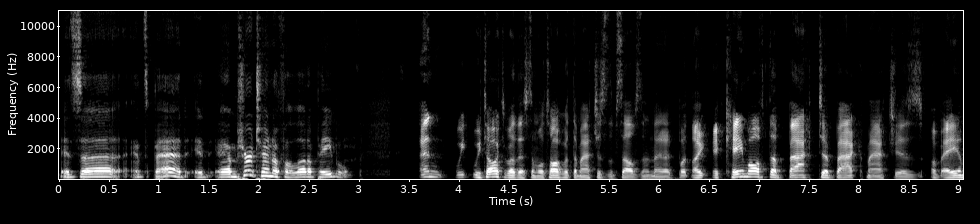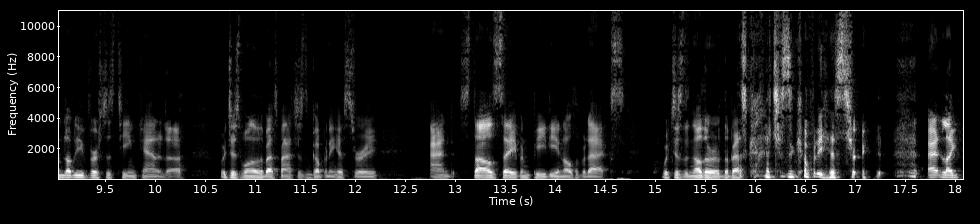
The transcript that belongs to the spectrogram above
It's uh, it's bad. It, I'm sure it turned off a lot of people. And we, we talked about this, and we'll talk about the matches themselves in a minute. But like, it came off the back to back matches of AMW versus Team Canada, which is one of the best matches in company history, and Styles Sabin Petey and Ultimate X, which is another of the best matches in company history. and like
